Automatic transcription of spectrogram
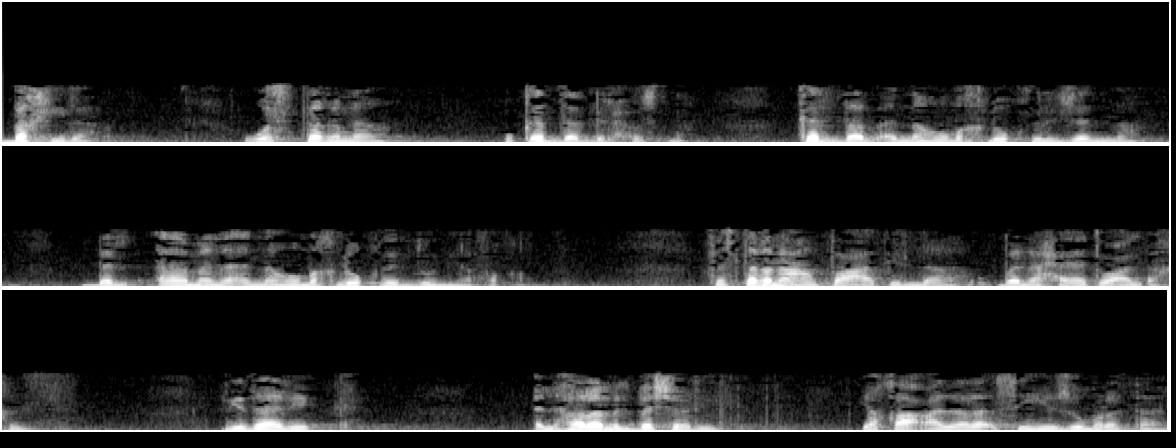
بخل واستغنى وكذب بالحسنى. كذب أنه مخلوق للجنة بل آمن أنه مخلوق للدنيا فقط. فاستغنى عن طاعة الله وبنى حياته على الأخذ. لذلك الهرم البشري يقع على رأسه زمرتان.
